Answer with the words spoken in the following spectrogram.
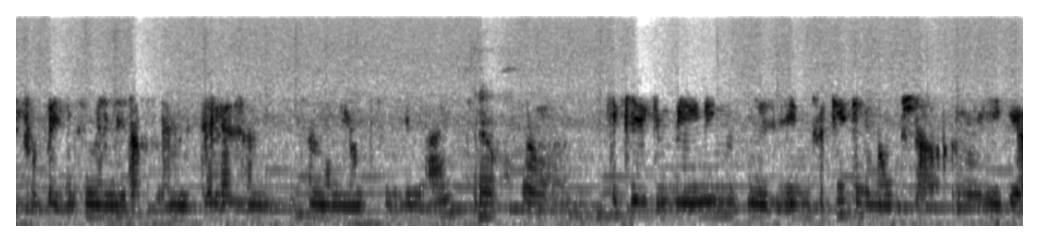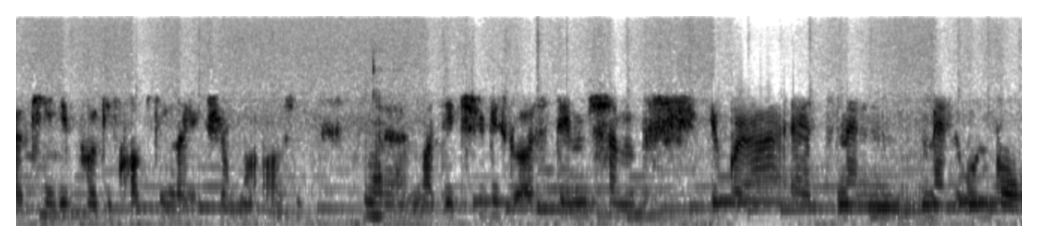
i forbindelse med netop amygdala, som, som jeg nævnte tidligere. Ikke? Ja. Øh, det giver ikke mening inden for de diagnoser øh, ikke at kigge på de kropslige reaktioner også. Ja. Øhm, og det er typisk også dem, som jo gør, at man, man undgår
